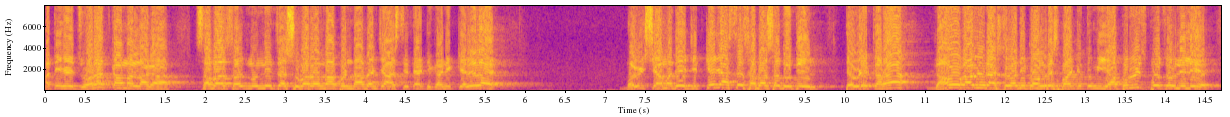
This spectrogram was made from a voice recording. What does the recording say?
अतिशय जोरात कामाला लागा. सभासद नोंदणीचा शुभारंभ आपण दादांच्या हस्ते त्या ठिकाणी केलेला आहे. भविष्यामध्ये जितके जास्त सभासद होतील तेवढे करा. गावोगावी राष्ट्रवादी काँग्रेस पार्टी तुम्ही यापूर्वीच पोहोचवलेली आहे.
